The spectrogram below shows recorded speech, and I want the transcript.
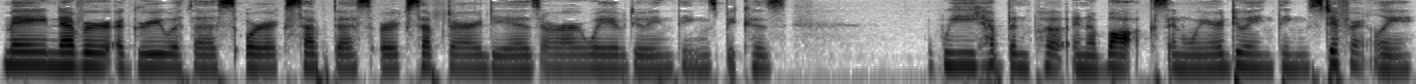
may never agree with us or accept us or accept our ideas or our way of doing things because we have been put in a box and we are doing things differently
